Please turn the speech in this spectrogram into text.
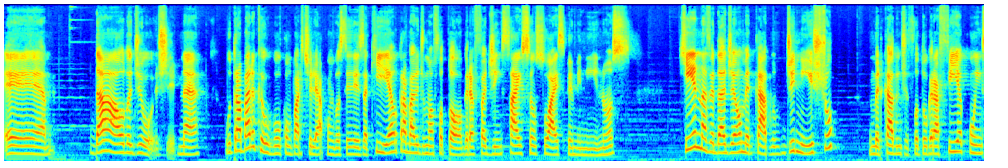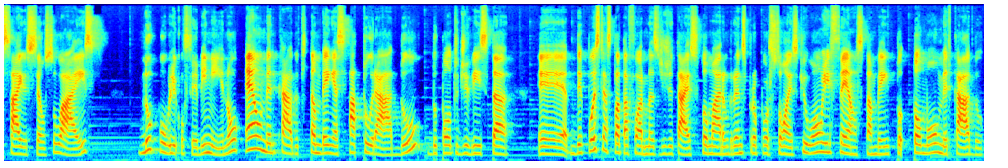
é, da aula de hoje, né? O trabalho que eu vou compartilhar com vocês aqui é o trabalho de uma fotógrafa de ensaios sensuais femininos, que na verdade é um mercado de nicho, um mercado de fotografia com ensaios sensuais, no público feminino. É um mercado que também é saturado do ponto de vista. É, depois que as plataformas digitais tomaram grandes proporções, que o OnlyFans também tomou o mercado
